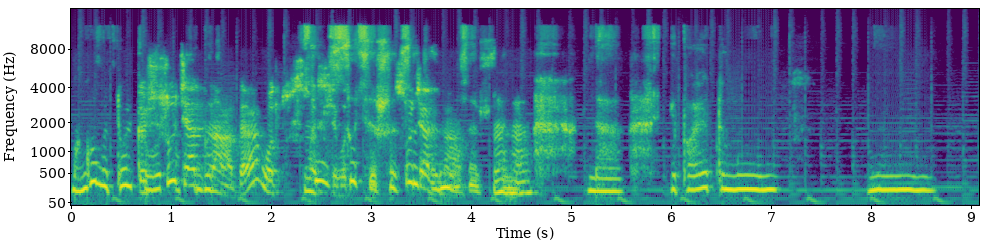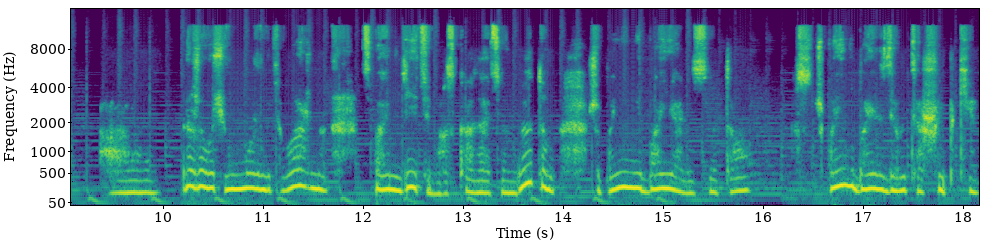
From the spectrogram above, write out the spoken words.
могу быть только... То есть вот суть одна, да? Вот в смысле? Суть, вот, суть, суть, суть одна. одна угу. Да. И поэтому а, даже очень, может быть, важно своим детям рассказать об этом, чтобы они не боялись этого, чтобы они не боялись делать ошибки,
